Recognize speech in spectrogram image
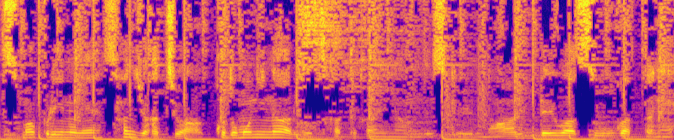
スマプリのね38は子供になるを使った回なんですけれどもあれはすごかったね。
